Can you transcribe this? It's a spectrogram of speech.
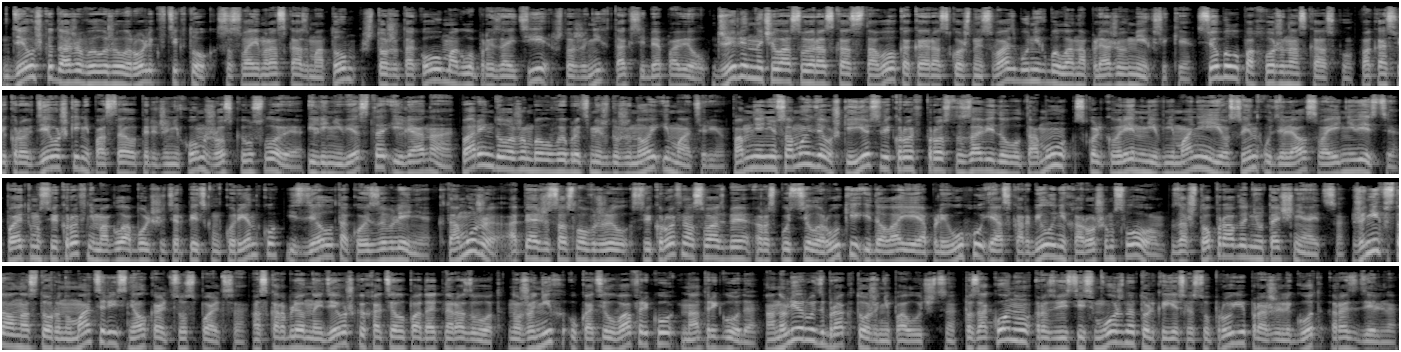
Девушка даже выложила ролик в ТикТок со своим рассказом о том, что же такого могло произойти, что жених так себя повел. Джиллиан начала свой рассказ с того, какая роскошная свадьба у них была на пляже в Мексике. Все было похоже на сказку, пока свекровь девушки не поставила перед женихом жесткое условие. Или невеста, или она. Парень должен был выбрать между женой и матерью. По мнению самой девушки, ее свекровь просто завидовала тому, сколько времени и внимания ее сын уделял своей невесте. Поэтому свекровь не могла больше терпеть конкурентку и сделала такое заявление. К тому же, опять же со слов жил, свекровь на свадьбе распустила руки и дала ей оплеуху и оскорбила нехорошим словом, за что, правда, не уточнила уточняется. Жених встал на сторону матери и снял кольцо с пальца. Оскорбленная девушка хотела подать на развод, но жених укатил в Африку на три года. Аннулировать брак тоже не получится. По закону развестись можно только если супруги прожили год раздельно.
